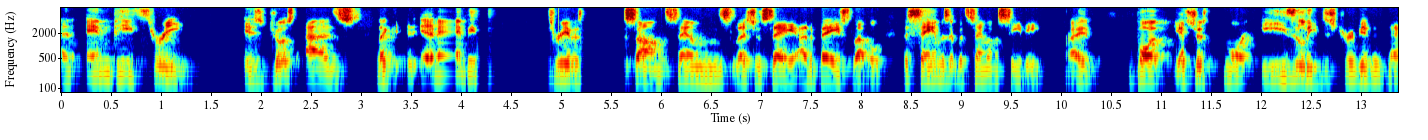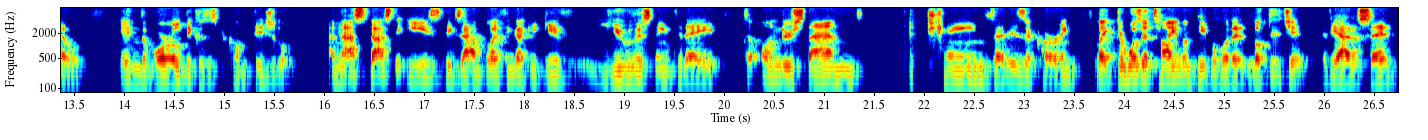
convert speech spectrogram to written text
an MP3 is just as like an MP3 of a song sounds, let's just say at a base level, the same as it would sound on a CD, right? But yep. it's just more easily distributed now in the world because it's become digital. And that's that's the easiest example I think I could give you listening today to understand the change that is occurring. Like there was a time when people would have looked at you if you had said,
